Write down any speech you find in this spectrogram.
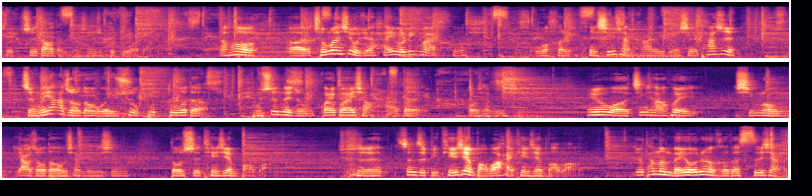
所知道的明星是不多的。然后呃，陈冠希我觉得还有另外很好，我很很欣赏他的一点是，他是整个亚洲都为数不多的，不是那种乖乖小孩的偶像明星，因为我经常会形容亚洲的偶像明星都是天线宝宝，就是甚至比天线宝宝还天线宝宝，就他们没有任何的思想的，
